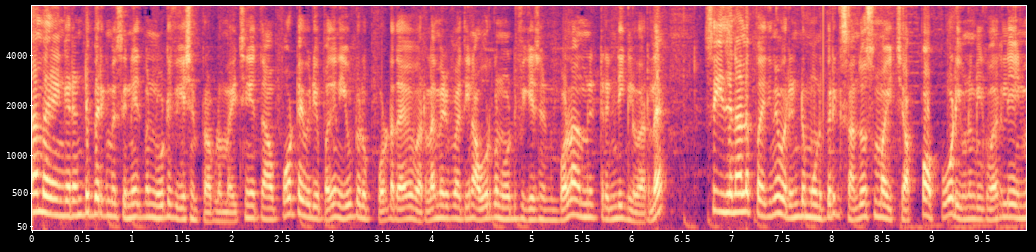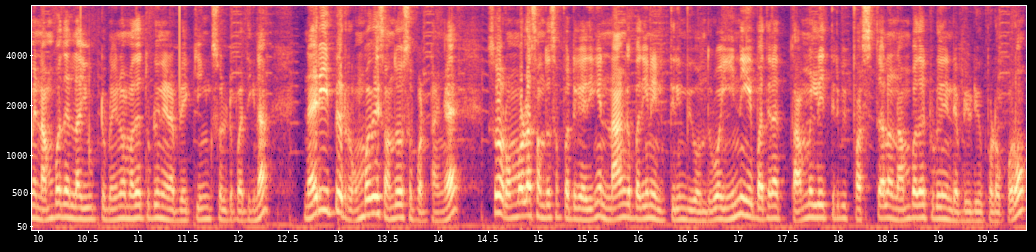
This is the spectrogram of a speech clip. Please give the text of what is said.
நம்ம எங்கள் ரெண்டு பேருக்குமே சரி நேற்று நோட்டிஃபிகேஷன் ப்ராப்ளம் ஆயிடுச்சு. நேற்று நான் போட்ட வீடியோ பார்த்தீங்கன்னா யூடியூப் போட்டதாகவே வரல. மாதிரி பார்த்தீங்கன்னா அவருக்கும் நோட்டிஃபிகேஷன் போல அது மாதிரி ட்ரெண்டிங்கில் வரல. ஸோ இதனால் பார்த்தீங்கன்னா ஒரு ரெண்டு மூணு பேருக்கு சந்தோஷமாயிடுச்சு. அப்பா போடி இவங்களுக்கு வரலையே இனிமேல் நம்பதெல்லாம் யூடியூப் இன்னும் மத துடு நான் பிரேக்கிங் சொல்லிட்டு பார்த்தீங்கன்னா நிறைய பேர் ரொம்பவே சந்தோஷப்பட்டாங்க. ஸோ ரொம்பலாம் சந்தோஷப்பட்டுக்காதீங்க. நாங்கள் பார்த்தீங்கன்னா திரும்பி வந்துடுவோம் இன்னைக்கு பார்த்தீங்கன்னா தமிழே திருப்பி ஃபஸ்ட்டால நம்ம தான் டுடே வீடியோ போட போகிறோம்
